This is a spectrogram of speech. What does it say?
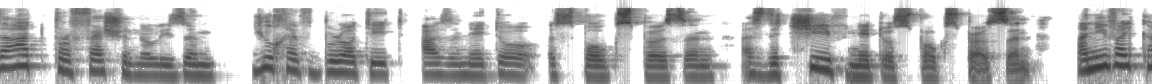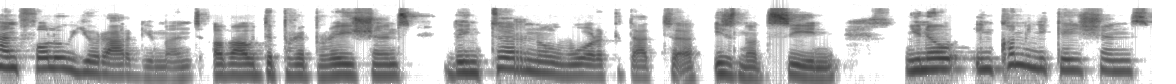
that professionalism, you have brought it as a NATO spokesperson, as the chief NATO spokesperson. And if I can follow your argument about the preparations, the internal work that uh, is not seen, you know, in communications,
